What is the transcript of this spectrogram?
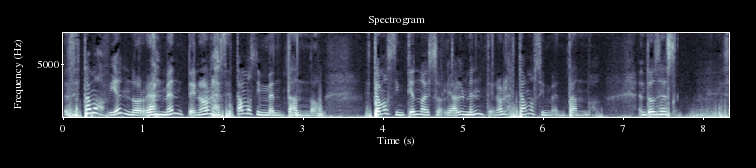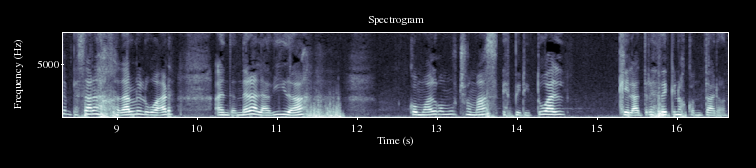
las estamos viendo realmente, no las estamos inventando. Estamos sintiendo eso realmente, no lo estamos inventando. Entonces, es empezar a darle lugar a entender a la vida como algo mucho más espiritual que la 3D que nos contaron.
